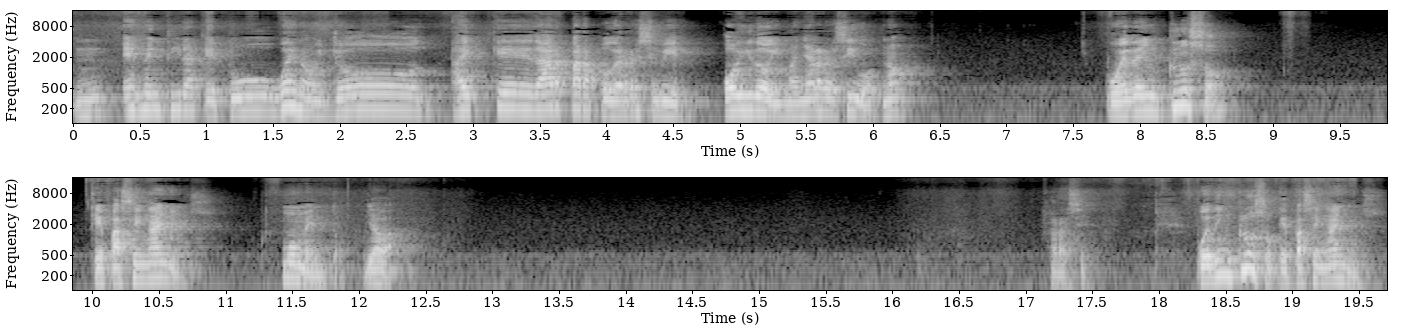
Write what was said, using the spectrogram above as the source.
Mm, es mentira que tú, bueno, yo hay que dar para poder recibir. Hoy doy, mañana recibo. No. Puede incluso que pasen años. Momento, ya va. Ahora sí. Puede incluso que pasen años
